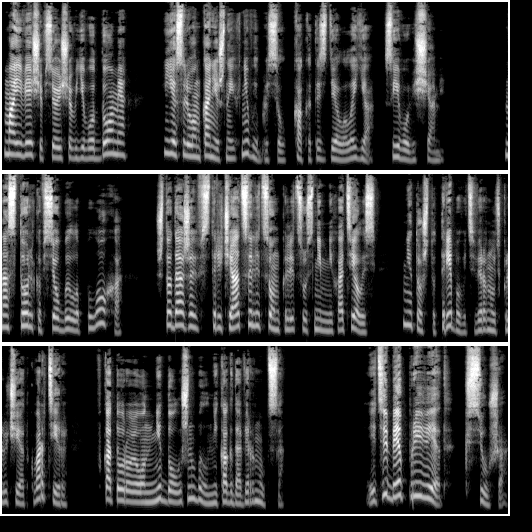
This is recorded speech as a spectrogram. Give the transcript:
Мои вещи все еще в его доме, если он, конечно, их не выбросил, как это сделала я с его вещами. Настолько все было плохо, что даже встречаться лицом к лицу с ним не хотелось, не то что требовать вернуть ключи от квартиры, в которую он не должен был никогда вернуться. «И тебе привет, Ксюша!»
